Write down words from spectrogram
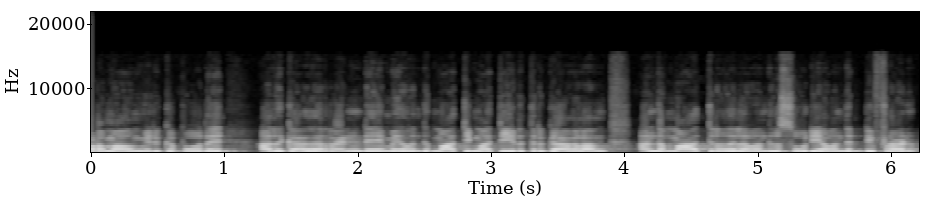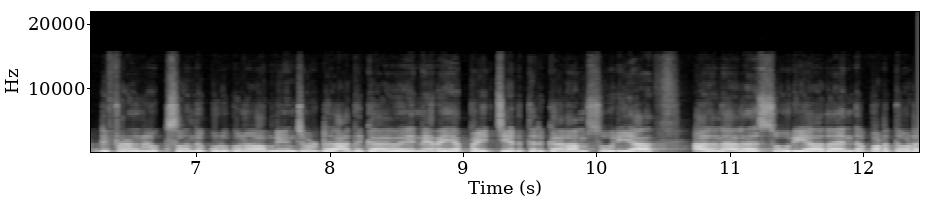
படமாகவும் இருக்க போகுது. அதுக்காக ரெண்டையுமே வந்து மாற்றி மாற்றி எடுத்திருக்காங்களாம். அந்த மாற்றுறதுல வந்து சூர்யா வந்து டிஃப்ரெண்ட் டிஃப்ரெண்ட் லுக்ஸ் வந்து கொடுக்கணும் அப்படின்னு சொல்லிட்டு அதுக்காகவே நிறைய பயிற்சி எடுத்திருக்காராம் சூர்யா. அதனால் சூர்யா தான் இந்த படத்தோட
